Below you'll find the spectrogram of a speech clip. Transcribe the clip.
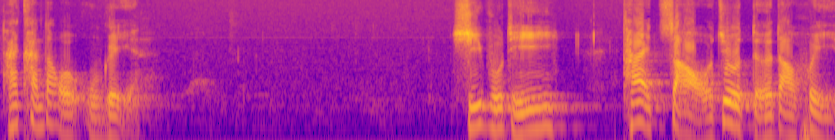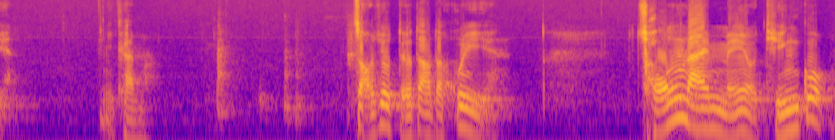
他看到我五个眼，须菩提。他早就得到慧眼，你看嘛，早就得到的慧眼，从来没有听过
